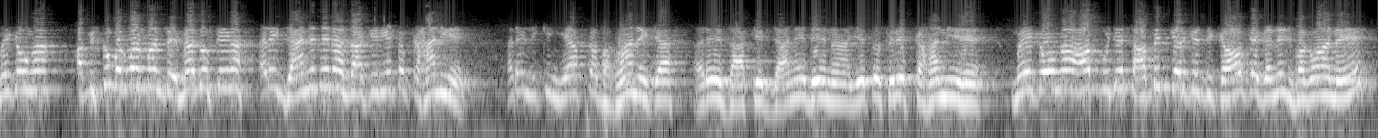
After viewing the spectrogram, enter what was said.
मैं कहूँगा, अब इसको भगवान मानते मैं दोस्त कहेगा अरे, जाने देना जाकिर, ये तो कहानी है। अरे, लेकिन ये आपका भगवान है क्या? अरे, जाकिर, जाने देना ये तो सिर्फ़ कहानी है। मैं कहूँगा, आप मुझे साबित करके दिखाओ कि गणेश भगवान है।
